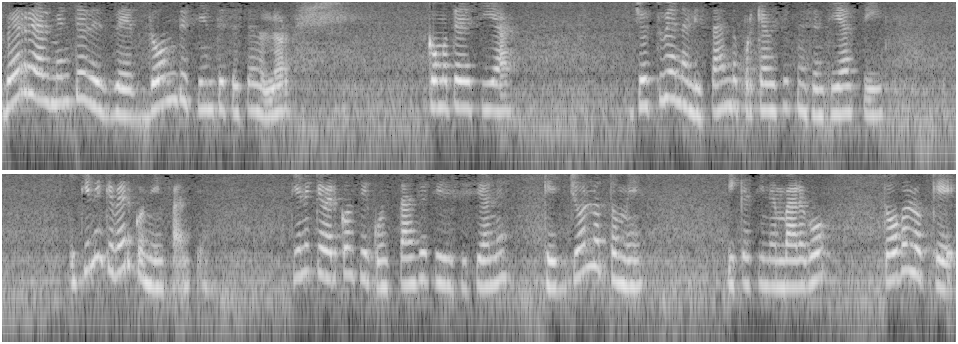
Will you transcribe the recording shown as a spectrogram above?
Ve realmente desde dónde sientes ese dolor. Como te decía, yo estuve analizando porque a veces me sentía así. Y tiene que ver con mi infancia. Tiene que ver con circunstancias y decisiones que yo no tomé y que sin embargo todo lo que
